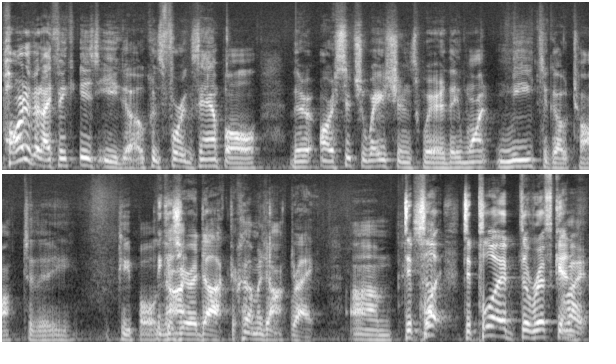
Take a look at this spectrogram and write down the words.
part of it, I think, is ego. Because, for example, there are situations where they want me to go talk to the people. because you're a doctor. Because I'm a doctor. Right. Um, Deploy, deploy the Rifkin. Right.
